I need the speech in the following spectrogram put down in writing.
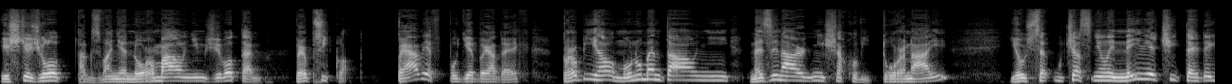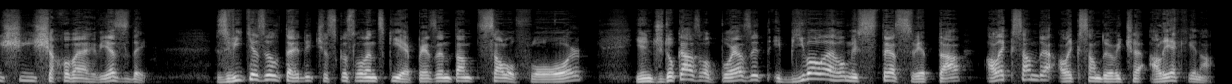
ještě žilo takzvaně normálním životem. Pro příklad, právě v Poděbradech probíhal monumentální mezinárodní šachový turnaj, jehož se účastnili největší tehdejší šachové hvězdy. Zvítězil tehdy československý reprezentant Salo Flor, jenž dokázal porazit i bývalého mistra světa Alexandra Alexandroviče Aljechina.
